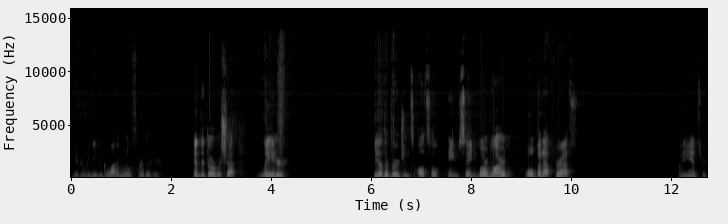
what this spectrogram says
Maybe we need to go on a little further here. And the door was shut. Later, the other virgins also came, saying, Lord, Lord, open up for us. But he answered,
